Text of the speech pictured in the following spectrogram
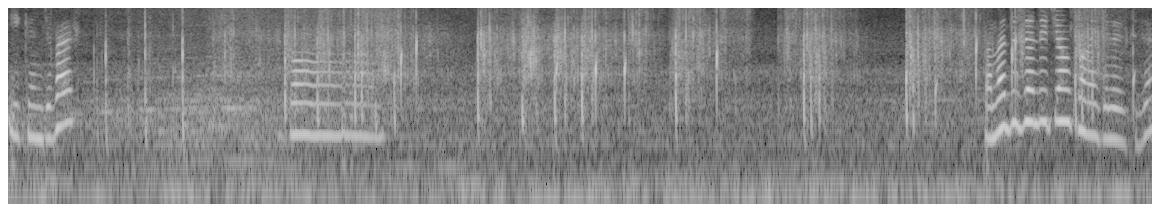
İlk önce ver. Tamam. Tamam düzenleyeceğim sonra gelir size.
